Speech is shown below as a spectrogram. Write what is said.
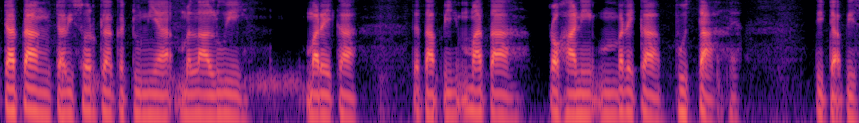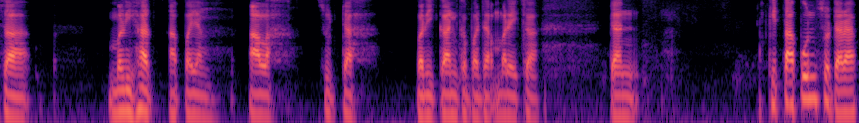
datang dari sorga ke dunia melalui mereka, tetapi mata rohani mereka buta, ya. tidak bisa melihat apa yang Allah sudah berikan kepada mereka. Dan kita pun saudara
